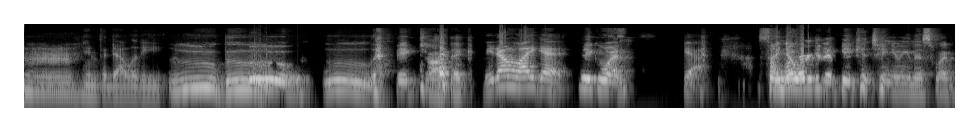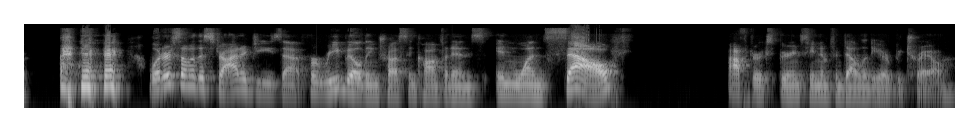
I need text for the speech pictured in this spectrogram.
Mm, infidelity. Ooh, boo. Ooh. Ooh. Big topic. we don't like it. Big one. Yeah. So I know we're going to be continuing this one. what are some of the strategies uh, for rebuilding trust and confidence in oneself after experiencing infidelity or betrayal?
